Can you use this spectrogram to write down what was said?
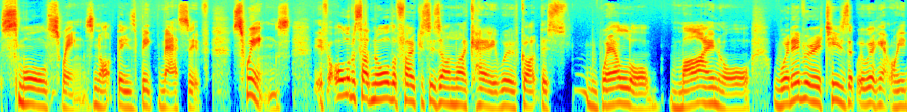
small swings, not these big, massive swings. If all of a sudden all the focus is on, like, hey, we've got this well or mine or whatever it is that we're working at, we,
